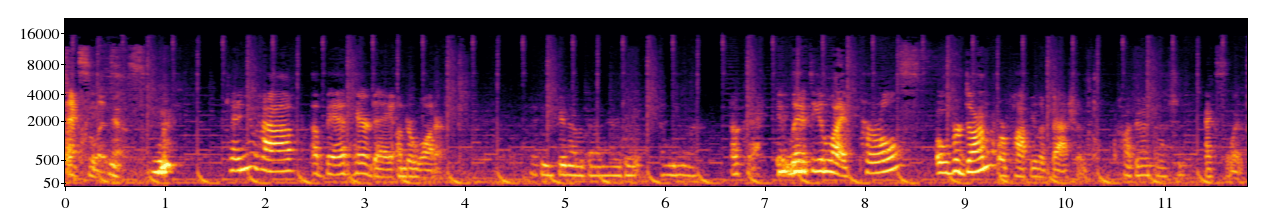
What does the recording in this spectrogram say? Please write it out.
Excellent. Yes. Can you have a bad hair day underwater? I think you can have a bad hair day anywhere. Okay. Atlantean life, pearls, overdone, or popular fashion? Popular fashion. Excellent.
